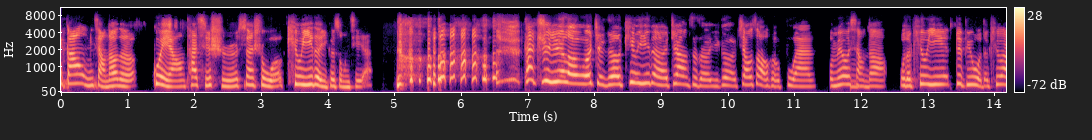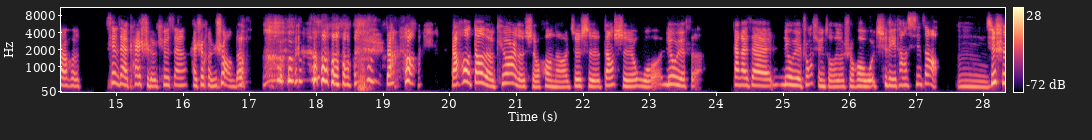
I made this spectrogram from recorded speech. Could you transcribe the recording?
为刚刚我们讲到的贵阳，它其实算是我 Q 一的一个总结，它治愈了我整个 Q 一的这样子的一个焦躁和不安。我没有想到我的 Q 一对比我的 Q 二和现在开始的 Q 三还是很爽的。然后，然后到了 Q 二的时候呢，就是当时我六月份，大概在六月中旬左右的时候，我去了一趟西藏。嗯，其实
